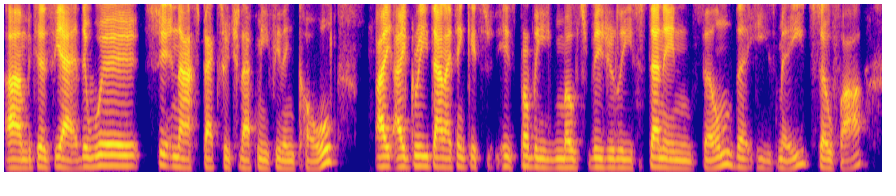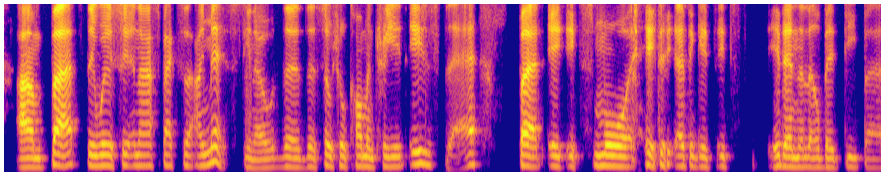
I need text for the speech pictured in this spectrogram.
Um, because yeah, there were certain aspects which left me feeling cold. I, I agree, Dan. I think it's his probably most visually stunning film that he's made so far. Um, but there were certain aspects that I missed. You know, the the social commentary it is there, but it, it's more. It, I think it, it's hidden a little bit deeper.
